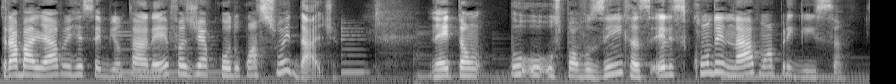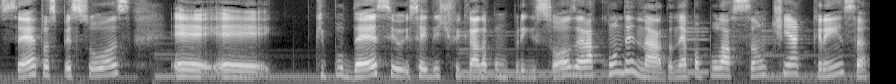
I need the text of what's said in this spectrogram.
trabalhavam e recebiam tarefas de acordo com a sua idade. Né? Então, o, o, os povos incas, eles condenavam a preguiça, certo? As pessoas é, é, que pudesse ser identificada como preguiçosa era condenada, né? A população tinha a crença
